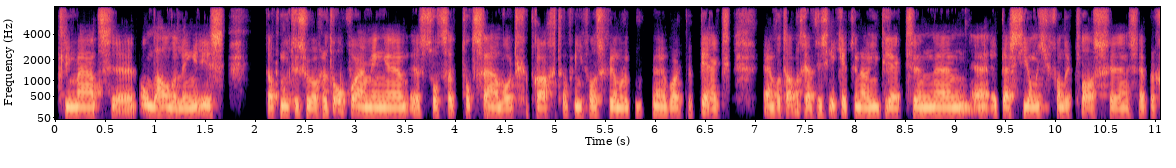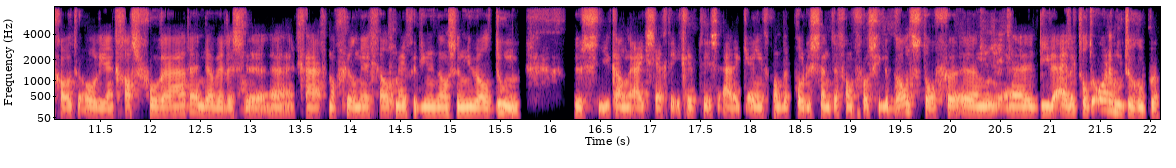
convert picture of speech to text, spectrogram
klimaatonderhandelingen is dat moeten zorgen dat de opwarming tot, tot staan wordt gebracht. Of in ieder geval zoveel mogelijk wordt beperkt. En wat dat betreft is Egypte nou niet direct een, het beste jongetje van de klas. ze hebben grote olie- en gasvoorraden. En daar willen ze graag nog veel meer geld mee verdienen dan ze nu al doen. Dus je kan eigenlijk zeggen, Egypte is eigenlijk een van de producenten van fossiele brandstoffen um, uh, die we eigenlijk tot de orde moeten roepen.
